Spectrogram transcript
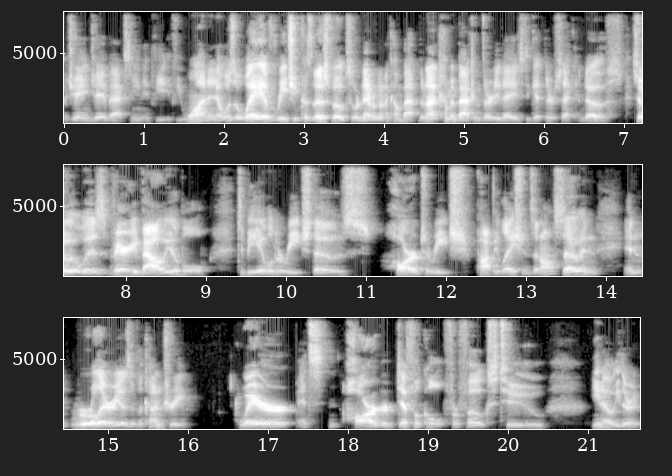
a j&j vaccine if you if you want. And it was a way of reaching because those folks were never going to come back. They're not coming back in 30 days to get their second dose. So it was very valuable to be able to reach those hard to reach populations. And also in in rural areas of the country where it's hard or difficult for folks to you know either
